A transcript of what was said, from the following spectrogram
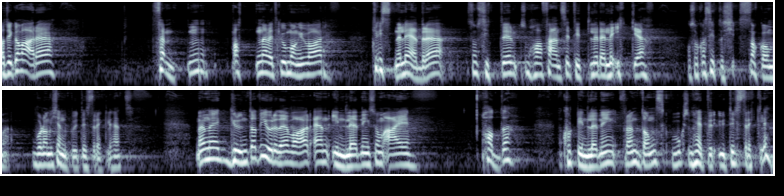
At vi kan være 15, 18, jeg vet ikke hvor mange vi var, kristne ledere som sitter, som har fancy titler eller ikke, og så kan sitte og snakke om hvordan vi kjenner på utilstrekkelighet. Men eh, grunnen til at vi gjorde det, var en innledning som jeg hadde. En kort innledning fra en dansk bok som heter 'Utilstrekkelig'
